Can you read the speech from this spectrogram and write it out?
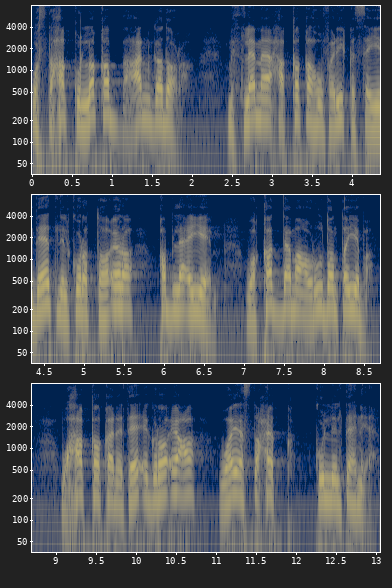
واستحقوا اللقب عن جدارة مثلما حققه فريق السيدات للكرة الطائرة قبل أيام وقدم عروضا طيبة وحقق نتائج رائعة ويستحق كل التهنئة.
